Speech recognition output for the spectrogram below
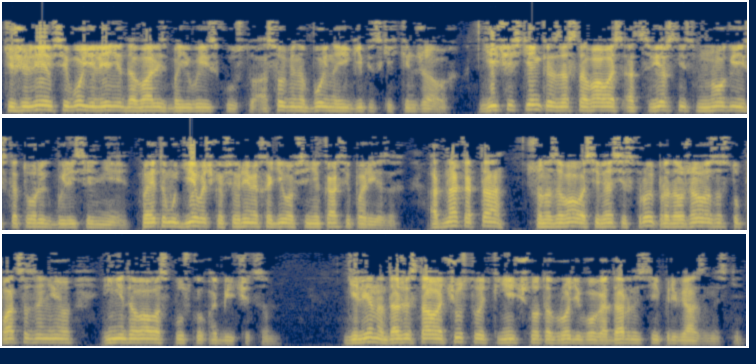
Тяжелее всего Елене давались боевые искусства, особенно бой на египетских кинжалах. Ей частенько заставалось от сверстниц, многие из которых были сильнее. Поэтому девочка все время ходила в синяках и порезах. Однако та, что называла себя сестрой, продолжала заступаться за нее и не давала спуску обидчицам. Елена даже стала чувствовать к ней что-то вроде благодарности и привязанности.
